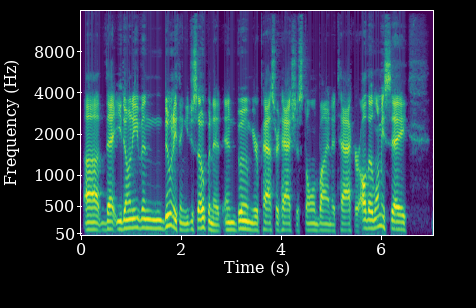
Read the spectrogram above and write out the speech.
uh, that you don't even do anything. You just open it and boom, your password hash is stolen by an attacker. Although, let me say,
